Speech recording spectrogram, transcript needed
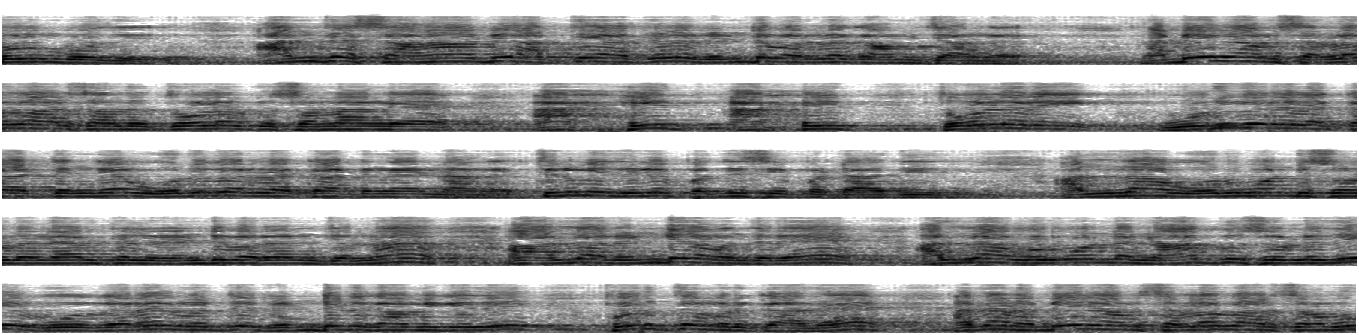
தொழும்போது. அந்த சஹாபி அத்தையாத்தில் ரெண்டு வரல காமிச்சாங்க. நபே நாம் அந்த தோழருக்கு சொன்னாங்க அஹித் அஹித் தோழரை ஒரு விரலை காட்டுங்க ஒரு விரலை காட்டுங்கன்னாங்க. திரும்பி பதிவு செய்யப்பட்ட அது அல்லாஹ் ஒன்று சொல்ற நேரத்தில் ரெண்டு விரல்னு சொன்னா அல்லாஹ் ரெண்டுல வந்துடும் அல்லா ஒரு ஒன்று நாக்கு சொல்லுது விரல் வந்து ரெண்டு காமிக்குது பொருத்தம் இருக்காத. அதான் நபே நாம் சல்லா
